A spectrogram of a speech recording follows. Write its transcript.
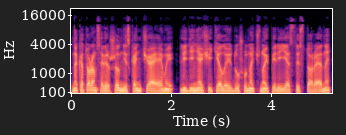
на котором совершил нескончаемый, леденящий тело и душу ночной переезд из Торены,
